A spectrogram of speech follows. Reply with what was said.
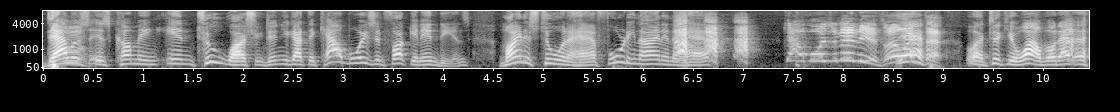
Dallas is coming into Washington. You got the Cowboys and fucking Indians, minus two and a half, 49 and a half. Cowboys and Indians. I Yeah. like that. Well, it took you a while, though. That,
